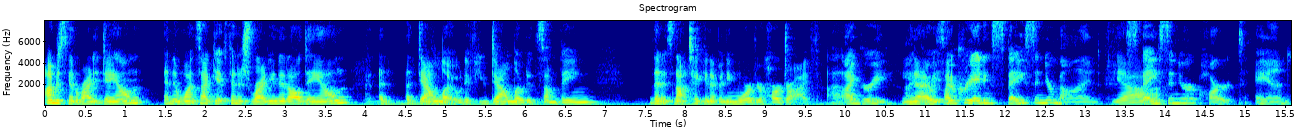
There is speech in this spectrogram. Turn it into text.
I'm just going to write it down. And then once I get finished writing it all down, a, a download, if you downloaded something, then it's not taking up any more of your hard drive. I, agree. You I know, agree. it's you're like- creating space in your mind, Yeah. space in your heart, and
